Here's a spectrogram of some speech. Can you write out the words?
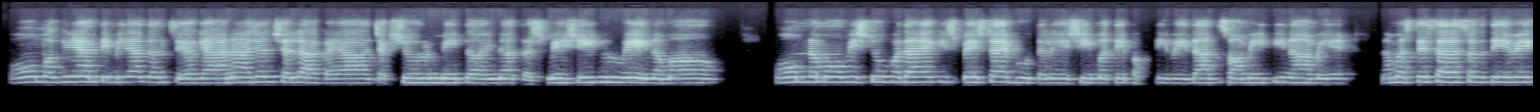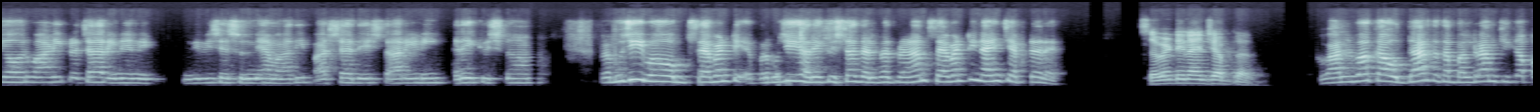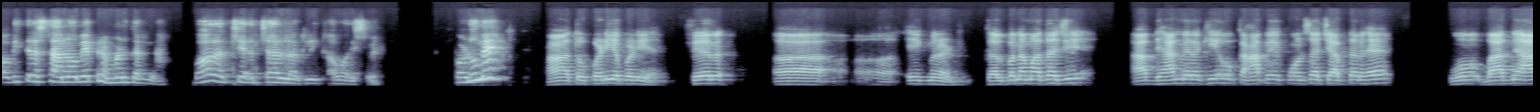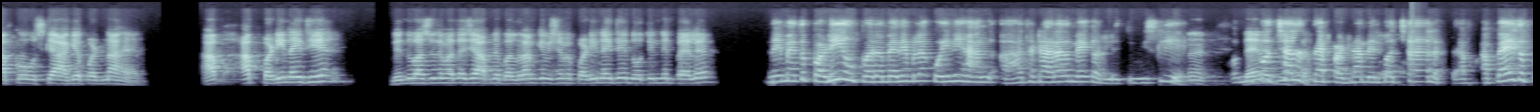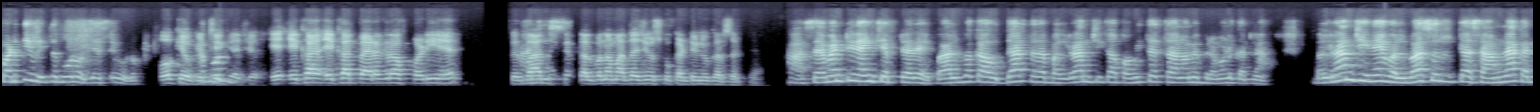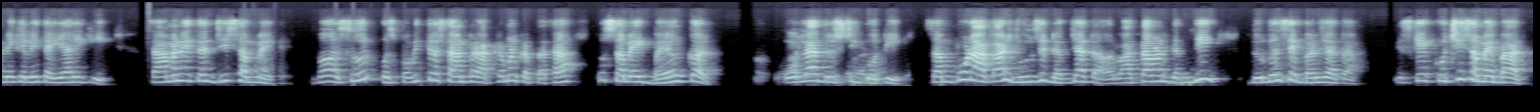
ओम अज्ञानतिमिरादंस्य ज्ञानाजन शलाकया चक्षुरुन्मिलितेन तस्मै श्री गुरुवे नमः। ओम नमो विष्णु पदाय किस्पेष्टाय भूतले श्रीमते भक्ति वेदांत स्वामी नामे। नमस्ते सरस्वत देवे गौरवाणी प्रचारिणे। निर्विशेष शून्यवादी देश तारिणी हरे कृष्ण। प्रभु जी वो सेवेंटी प्रभु जी हरे कृष्णा दलवत प्रणाम सेवेंटी नाइन चैप्टर है। सेवेंटी नाइन चैप्टर वाल्व का उद्धार तथा बलराम जी का पवित्र स्थानों में भ्रमण करना। बहुत अच्छे अच्छा लग लिखा हुआ इसमें। पढ़ू मैं? हाँ तो पढ़िए पढ़िए। फिर आ, आ, एक मिनट। कल्पना माता जी आप ध्यान में रखिए वो कहाँ पे कौन सा चैप्टर है? वो बाद में आपको उसके आगे पढ़ना है। आप आप पढ़ी नहीं थी? बिंदु वासुदेव माता जी आपने बलराम के विषय में पढ़ी नहीं थी दो तीन दिन पहले? नहीं मैं तो पढ़ी हूँ पर मैंने बोला कोई नहीं हाथ हटा रहा तो मैं कर लेती हूँ इसलिए। मेरे को अच्छा लगता है पढ़ना मेरे को अच्छा लगता है। अब कहे तो पढ़ती हुई तो बोलो जैसे बोलो। ओके ओके ठीक है एक हाथ एक हाथ पैराग्राफ पढ़िए फिर हाँ बाद में कल्पना माता जी उसको कंटिन्यू कर सकते हैं। हाँ सेवेंटी नाइन चैप्टर है। बाल्व का उद्धार तथा बलराम जी का पवित्र स्थानों में भ्रमण करना। बलराम जी ने वल्वासुर का सामना करने के लिए तैयारी की। सामान्यतः जिस समय वह असुर उस पवित्र स्थान पर आक्रमण करता था, उस समय एक भयंकर ओला दृष्टि होती। संपूर्ण आकाश धूल से ढक जाता और वातावरण गंदी, दुर्गंध से भर जाता। इसके कुछ ही समय बाद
